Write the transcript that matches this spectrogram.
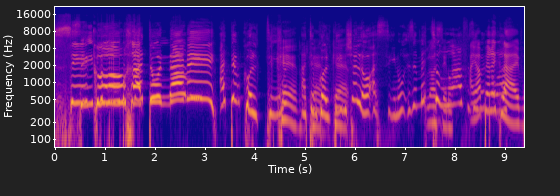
סיכום חתונמי! אתם קולטים? כן, אתם כן, קולטים כן. שלא עשינו? זה לא עשינו. מטורף, זה היה מטורף. פרק live,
